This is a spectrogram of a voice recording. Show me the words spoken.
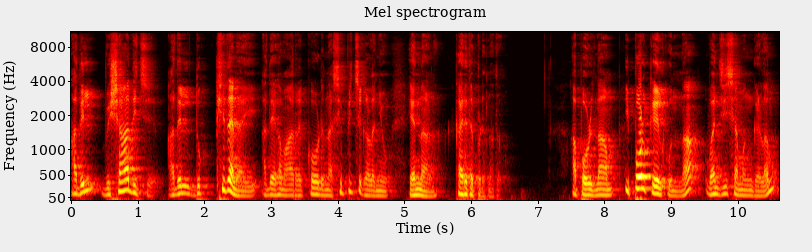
അതിൽ വിഷാദിച്ച് അതിൽ ദുഃഖിതനായി അദ്ദേഹം ആ റെക്കോർഡ് നശിപ്പിച്ചു കളഞ്ഞു എന്നാണ് കരുതപ്പെടുന്നത്. അപ്പോൾ നാം ഇപ്പോൾ കേൾക്കുന്ന വഞ്ചിശമംഗളം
